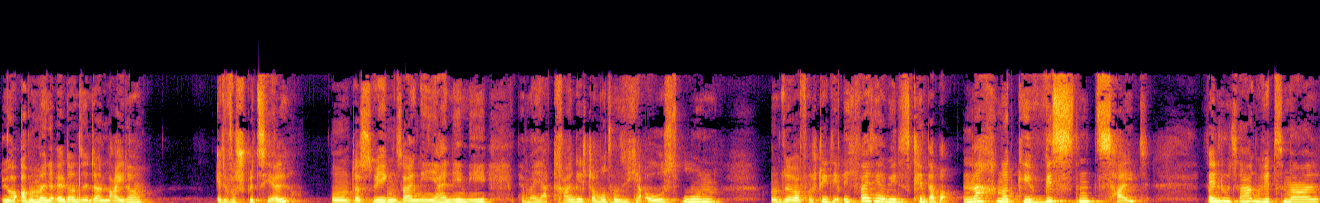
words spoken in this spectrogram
ja, aber meine Eltern sind da leider etwas speziell. Und deswegen sagen die, ja, nee, nee, wenn man ja krank ist, dann muss man sich ja ausruhen. Und selber versteht ihr. Ich weiß nicht, ob ihr das kennt, aber nach einer gewissen Zeit, wenn du sagen wir jetzt mal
